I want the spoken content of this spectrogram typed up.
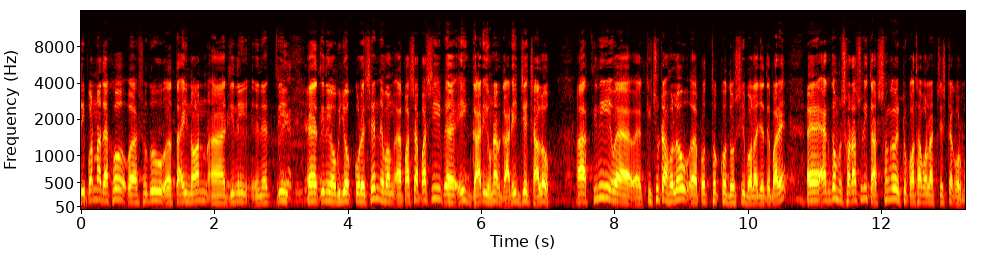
দীপন্না দেখো শুধু তাই নন যিনি নেত্রী তিনি অভিযোগ করেছেন এবং পাশাপাশি এই গাড়ি ওনার গাড়ির যে চালক তিনি কিছুটা হলেও আহ, প্রত্যক্ষদর্শী বলা যেতে পারে। একদম সরাসরি তার সঙ্গেও একটু কথা বলার চেষ্টা করব।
